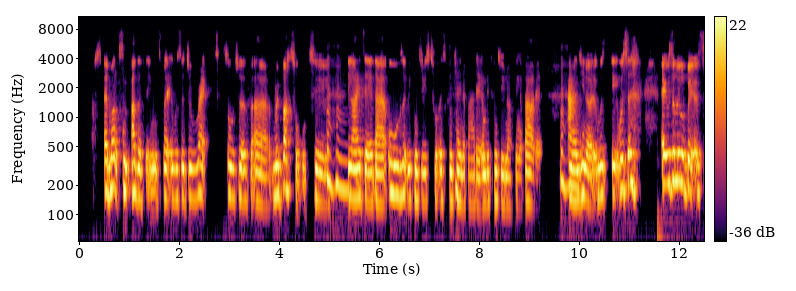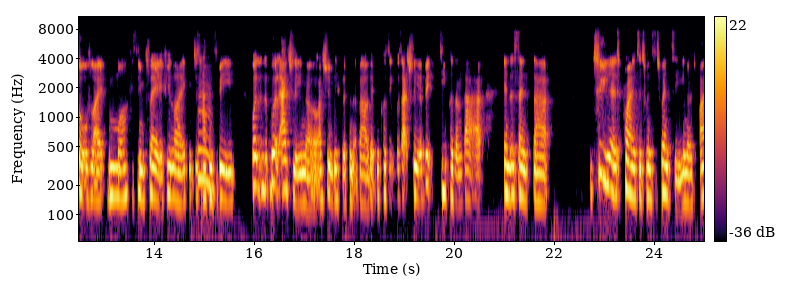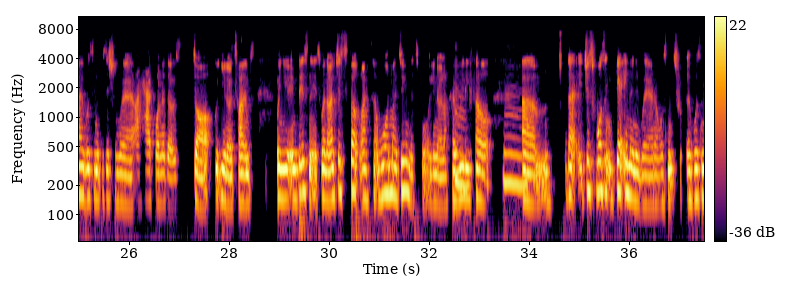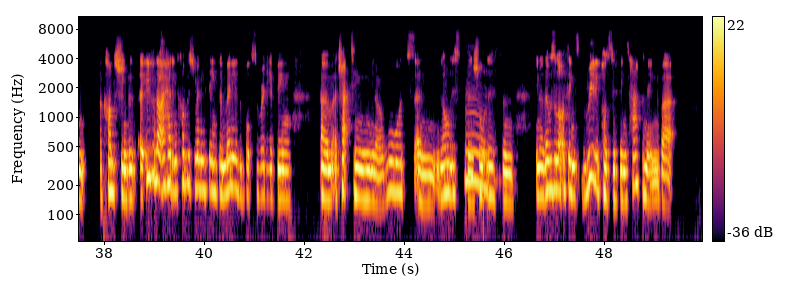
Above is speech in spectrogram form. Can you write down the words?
amongst some other things, but it was a direct sort of uh, rebuttal to mm-hmm. the idea that all that we can do is, talk, is complain about it and we can do nothing about it. Mm-hmm. And you know, it was it was a it was a little bit of sort of like marketing play, if you like. It just mm. happened to be well, well, actually, no, I shouldn't be flippant about it because it was actually a bit deeper than that, in the sense that two years prior to 2020, you know, I was in a position where I had one of those dark, you know, times when you're in business when I just felt like, what am I doing this for? You know, like I mm. really felt mm. um, that it just wasn't getting anywhere, and I wasn't it wasn't accomplishing. The, even though I had accomplished many things, and many of the books already had been um, attracting, you know, awards and long lists mm. and short lists, and you know, there was a lot of things, really positive things happening, but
